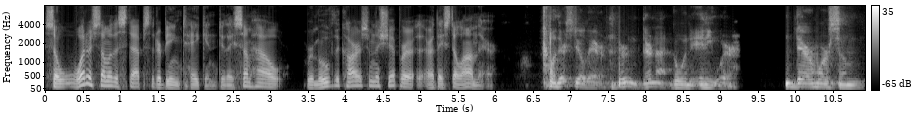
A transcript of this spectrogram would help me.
So, what are some of the steps that are being taken? Do they somehow remove the cars from the ship, or are they still on there? Oh, they're still there. They're they're not going anywhere. There were some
